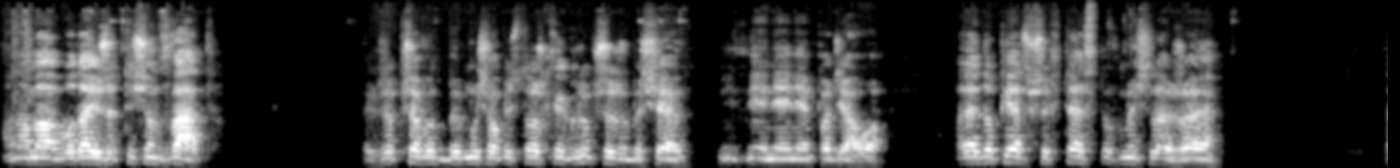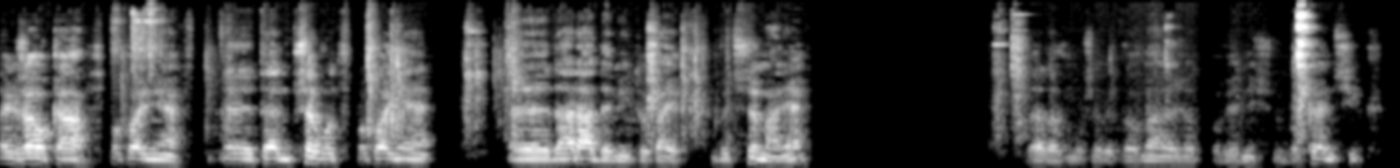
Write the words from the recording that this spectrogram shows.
ona ma bodajże 1000 W. Także przewód by musiał być troszkę grubszy, żeby się nic nie, nie, nie podziało. Ale do pierwszych testów myślę, że ta grzałka spokojnie, y, ten przewód spokojnie y, da radę mi tutaj, wytrzyma, nie? Zaraz muszę tylko znaleźć odpowiedni śrubokręcik,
